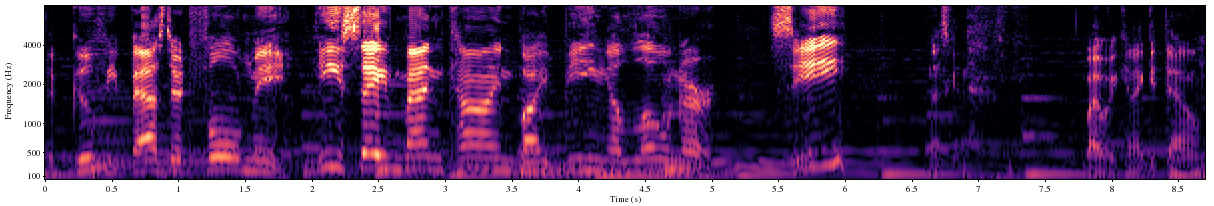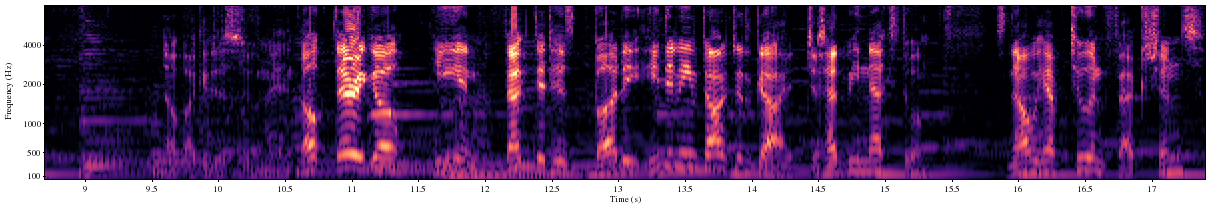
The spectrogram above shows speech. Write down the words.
The goofy bastard fooled me. He saved mankind by being a loner. See? That's good. By the way, can I get down? Nope, I could just zoom in. Oh, there you go. He infected his buddy. He didn't even talk to the guy. Just had to be next to him. So now we have two infections.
